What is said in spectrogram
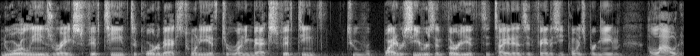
New Orleans ranks 15th to quarterbacks, 20th to running backs, 15th to wide receivers, and 30th to tight ends in fantasy points per game allowed.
